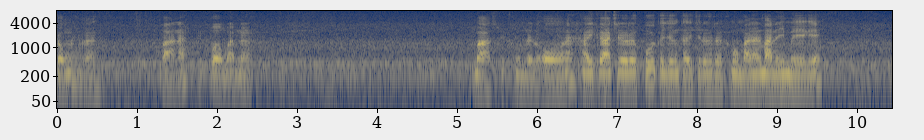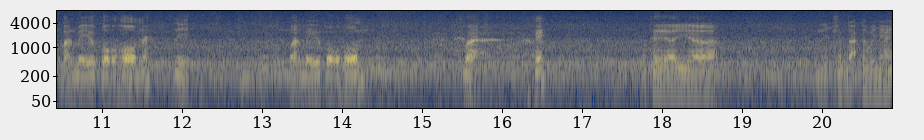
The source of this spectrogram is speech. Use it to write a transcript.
ចុងណាបាទបាទណាវាពងបែបហ្នឹង បាទសភាពខ្មុំដែលល្អណាហើយការជ្រើសរើសពូជក៏យើងត្រូវជ្រើសរើសខ្មុំបែបហ្នឹងបាទនេះមេគេបាទមេវាពណ៌ក្រហមណានេះបាទមេវាពណ៌ក្រហមបាទអូខេអូខេហើយនេះខ្ញុំដាក់ទៅវិញហើយ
